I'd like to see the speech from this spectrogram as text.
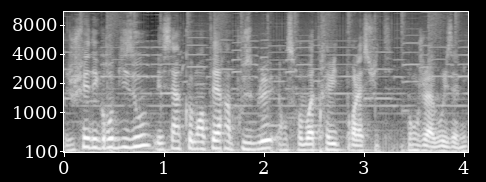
Je vous fais des gros bisous, laissez un commentaire, un pouce bleu, et on se revoit très vite pour la suite. Bonjour à vous les amis.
